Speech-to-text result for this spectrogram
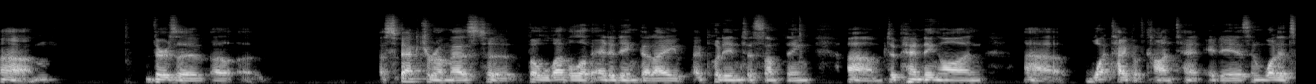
um, there's a, a, a, spectrum as to the level of editing that I, I put into something, um, depending on uh, what type of content it is and what it's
